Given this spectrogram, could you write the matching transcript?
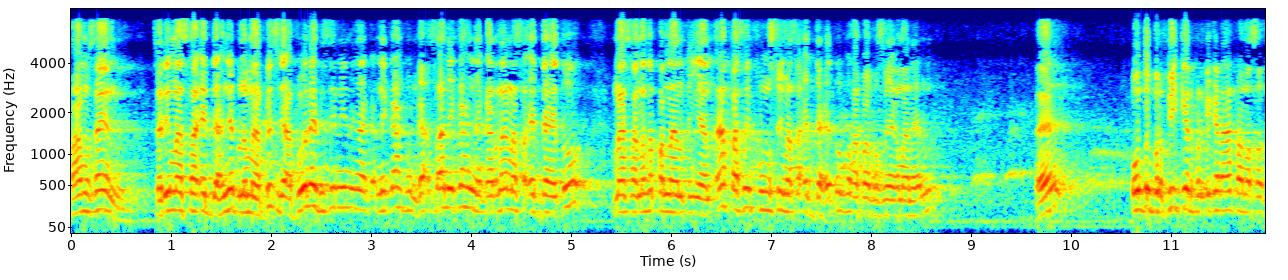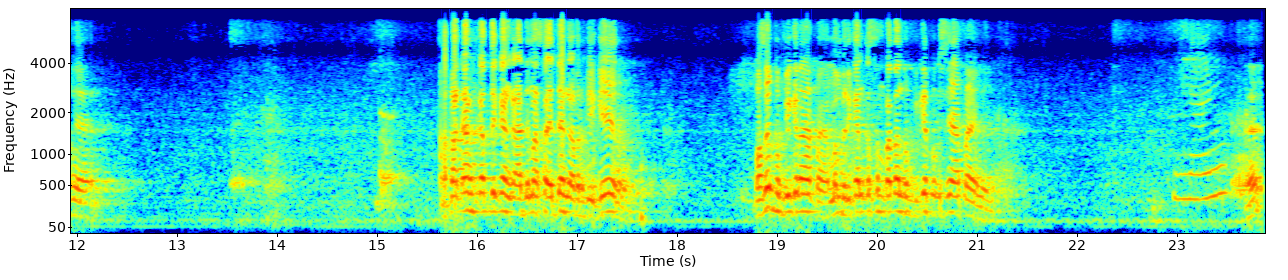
Paham Husain? Jadi masa iddahnya belum habis enggak boleh di sini nikah, enggak sah nikahnya karena masa iddah itu masa-masa penantian. Apa sih fungsi masa iddah itu? Apa fungsinya kemarin? Eh? Untuk berpikir, berpikir apa maksudnya? Apakah ketika enggak ada masa iddah enggak berpikir? Maksudnya berpikir apa? Memberikan kesempatan berpikir untuk siapa ini? Eh?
